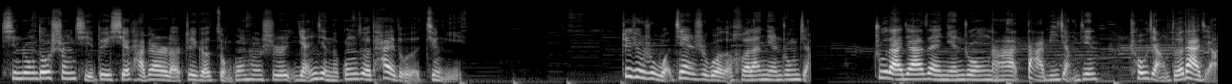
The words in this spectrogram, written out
心中都升起对写卡片的这个总工程师严谨的工作态度的敬意。这就是我见识过的荷兰年终奖。祝大家在年终拿大笔奖金，抽奖得大奖。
